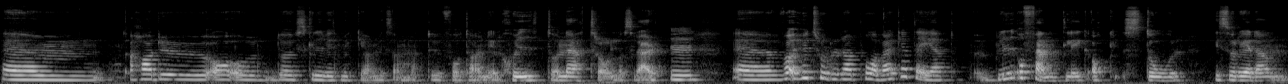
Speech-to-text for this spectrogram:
Ehm, har du, och, och du har skrivit mycket om liksom, att du får ta en del skit och nättroll och sådär. Mm. Eh, vad, hur tror du det har påverkat dig att bli offentlig och stor i så redan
